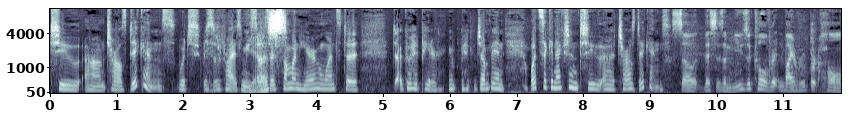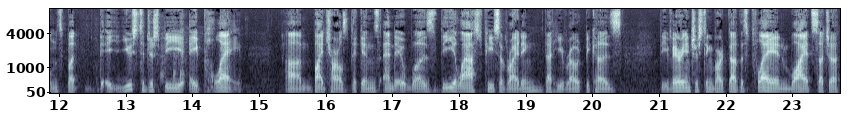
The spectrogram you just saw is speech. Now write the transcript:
to um, Charles Dickens, which surprised me. Yes. So, is there someone here who wants to? to- go ahead, Peter. Jump in. What's the connection to uh, Charles Dickens? So this is a musical written by Rupert Holmes, but it used to just be a play um, by Charles Dickens, and it was the last piece of writing that he wrote because the very interesting part about this play and why it's such a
